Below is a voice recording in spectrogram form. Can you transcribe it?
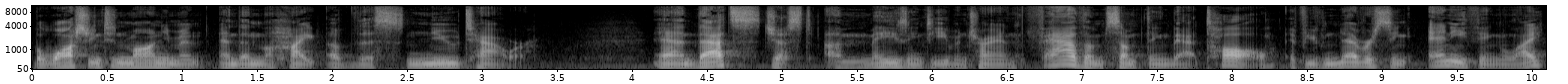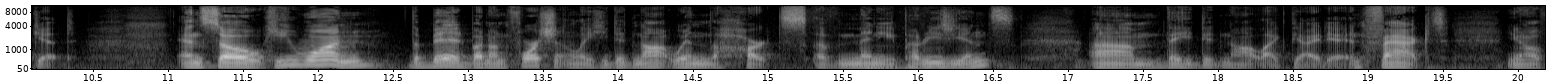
the Washington Monument, and then the height of this new tower. And that's just amazing to even try and fathom something that tall if you've never seen anything like it. And so he won the bid, but unfortunately, he did not win the hearts of many Parisians. Um, they did not like the idea. In fact, you know,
